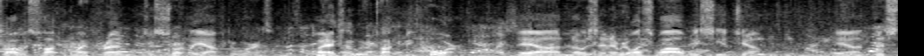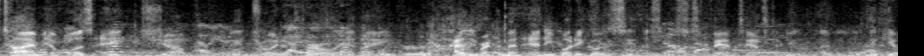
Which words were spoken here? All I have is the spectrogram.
So I was talking to my friend just shortly afterwards. Well, actually, we were talking before, and I was saying every once in a while we see a gem, and this time it was a gem. We enjoyed it thoroughly, and I highly recommend anybody go to see this. It was just fantastic. Thank you.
